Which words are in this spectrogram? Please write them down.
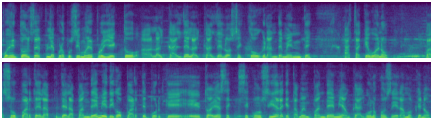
Pues entonces le propusimos el proyecto al alcalde, el alcalde lo aceptó grandemente, hasta que, bueno, pasó parte de la, de la pandemia, y digo parte porque eh, todavía se, se considera que estamos en pandemia, aunque algunos consideramos que no.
